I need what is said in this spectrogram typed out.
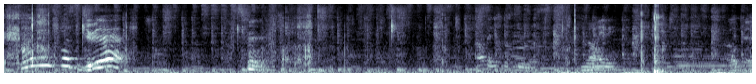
How am I supposed to do that? I don't think you're supposed to do this. No. maybe. Okay.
